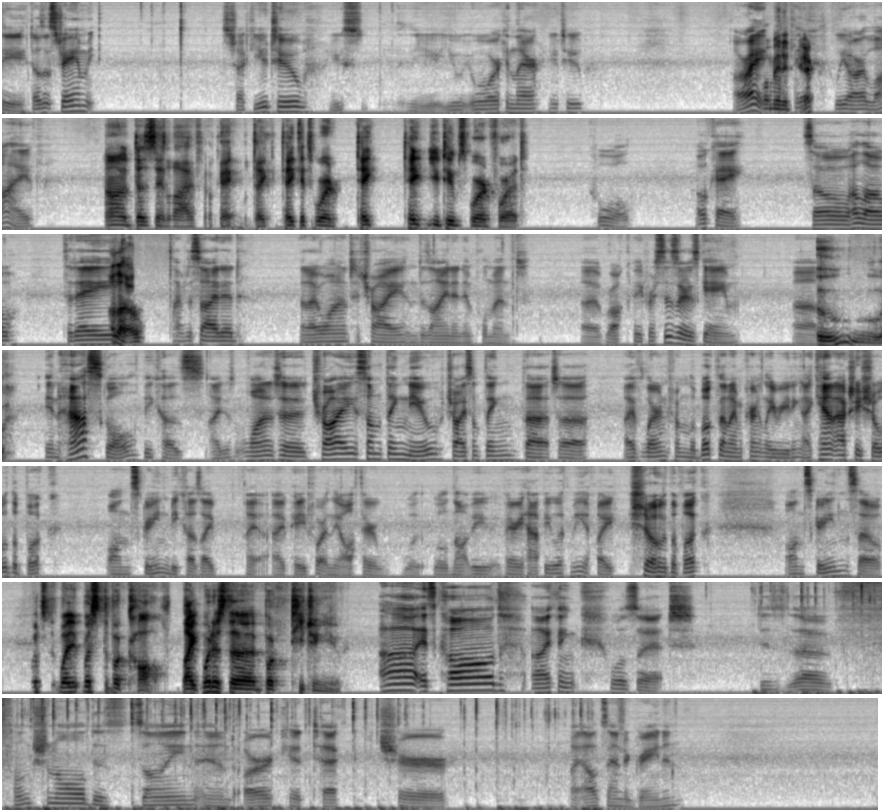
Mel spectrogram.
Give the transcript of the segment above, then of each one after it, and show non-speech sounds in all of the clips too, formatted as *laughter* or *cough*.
see. Does it stream? Let's check YouTube. You you you, working there, YouTube? All right. One minute there. We are live. Oh, it does say live. Okay, we'll take take its word. Take take YouTube's word for it. Cool. Okay. So hello. Today Hello. I've decided that I wanted to try and design and implement a rock paper scissors game. Um, Ooh. In Haskell because I just wanted to try something new, try something that uh, I've learned from the book that I'm currently reading. I can't actually show the book on screen because I, I, I paid for it and the author w- will not be very happy with me if I *laughs* show the book on screen. So, What's what, what's the book called? Like, what is the book teaching you? uh, it's called I think was it Des- uh, functional design and architecture by Alexander Granin.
